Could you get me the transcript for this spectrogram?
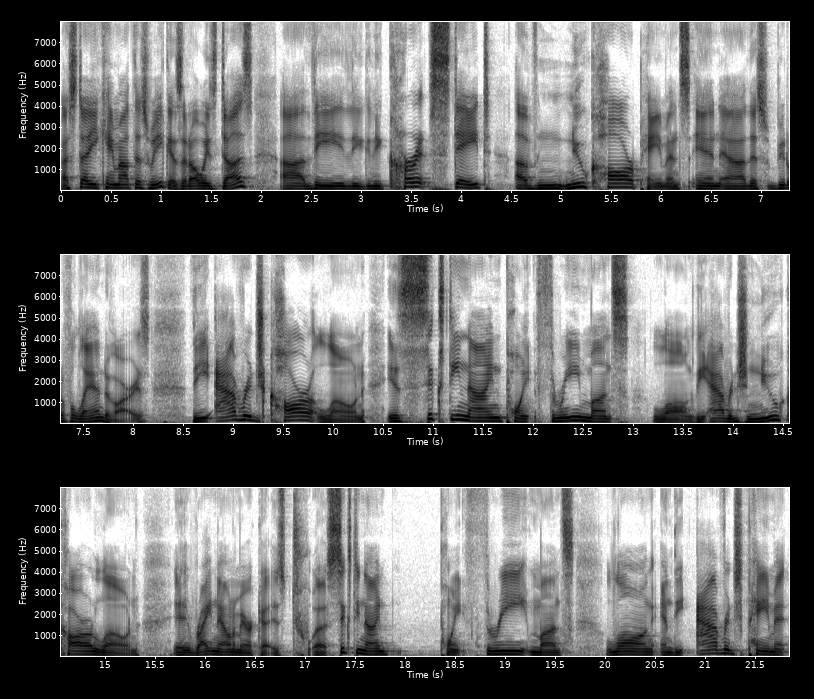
A study came out this week, as it always does. Uh, the, the, the current state of new car payments in uh, this beautiful land of ours. The average car loan is 69.3 months long. The average new car loan uh, right now in America is tw- uh, 69.3 months long, and the average payment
